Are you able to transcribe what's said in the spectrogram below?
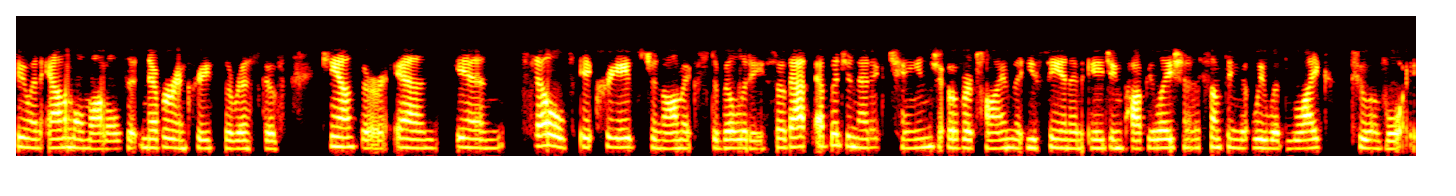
two, in animal models, it never increased the risk of cancer. And in cells, it creates genomic stability. So that epigenetic change over time that you see in an aging population is something that we would like to avoid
